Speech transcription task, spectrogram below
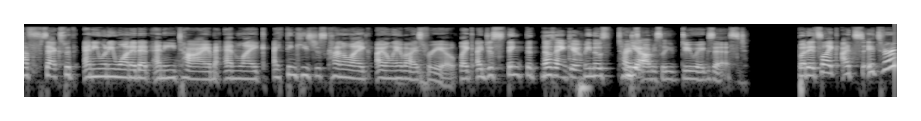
have sex with anyone he wanted at any time, and like I think he's just kind of like I only have eyes for you. Like I just think that. no thank you I mean, those types Yeah. obviously do exist, but it's like it's it's very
